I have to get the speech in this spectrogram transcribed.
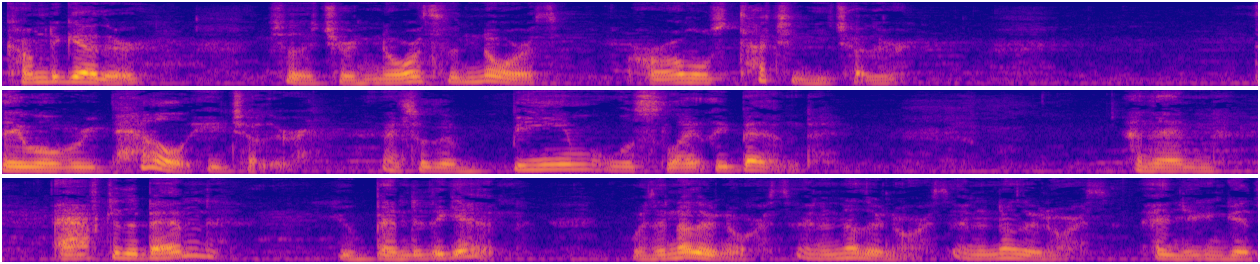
come together so that your north and north are almost touching each other they will repel each other. And so the beam will slightly bend. And then after the bend, you bend it again with another north and another north and another north. And you can get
